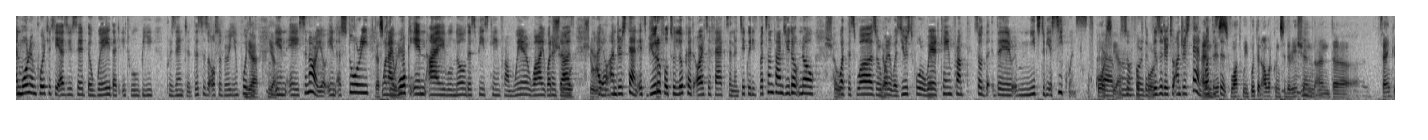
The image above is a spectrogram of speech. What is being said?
And more importantly, as you said, the way that it will be presented. This is also very important Yeah, yeah. in a scenario, in a story. The when I walk in, I will know this piece came from where, why, what it Sure, does. sure. I understand. It's beautiful to look at artifacts and antiquities, but sometimes you don't know Sure. what this was or what it was used for, where Yeah. it came from. So th- there needs to be a sequence. Of course, uh, yeah. So Mhm. for Of the course. visitor to understand and what this this is. what we put in our consideration and uh, thank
